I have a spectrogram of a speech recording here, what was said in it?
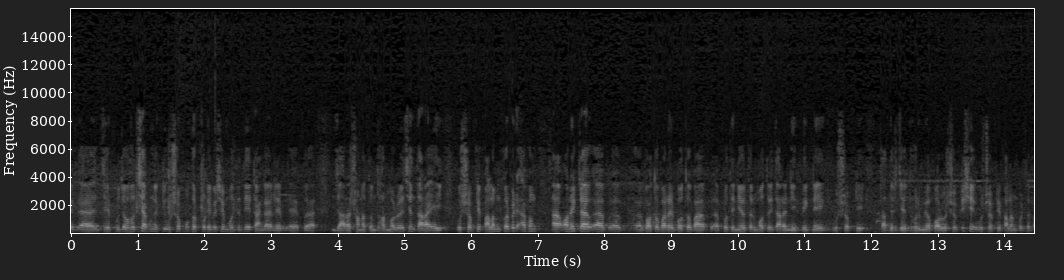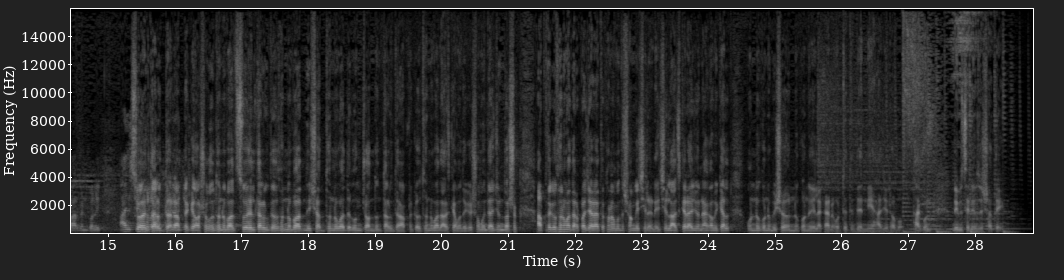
যে পূজা হচ্ছে এবং একটি উৎসবমুখর পরিবেশের মধ্যে দিয়ে টাঙ্গাইলে আহ, যারা সনাতন ধর্ম রয়েছেন তারা এই উৎসবটি পালন করবেন এবং অনেকটা গতবারের মতো বা প্রতিনিয়তের মতোই তারা নির্বিঘ্নে এই উৎসবটি তাদের যে ধর্মীয় পর্ব উৎসবটি সেই উৎসবটি পালন করতে পারবেন বলে আইন সোহেল তালুকদার আপনাকে অসংখ্য ধন্যবাদ। সোহেল তালুকদার ধন্যবাদ। নিশাদ ধন্যবাদ। এবং চন্দন তালুকদার আপনাকে ধন্যবাদ। আজকে আমাদেরকে সময় দেওয়ার জন্য দর্শক আপনাকে ধন্যবাদ। আপনার যারা এতক্ষণ আমাদের সঙ্গে ছিলেন এই ছিল আজকের আয়োজন। আগামীকাল অন্য কোনো বিষয় অন্য কোনো এলাকার অতিথিদের নিয়ে হাজির হব। থাকুন ডিবিসি নিউজের সাথে।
